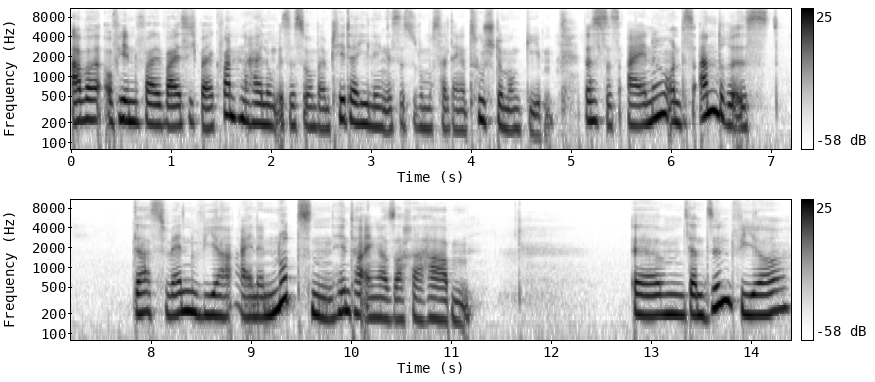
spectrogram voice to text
Aber auf jeden Fall weiß ich, bei Quantenheilung ist es so und beim Theta Healing ist es so, du musst halt deine Zustimmung geben. Das ist das eine. Und das andere ist, dass wenn wir einen Nutzen hinter einer Sache haben, ähm, dann sind wir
